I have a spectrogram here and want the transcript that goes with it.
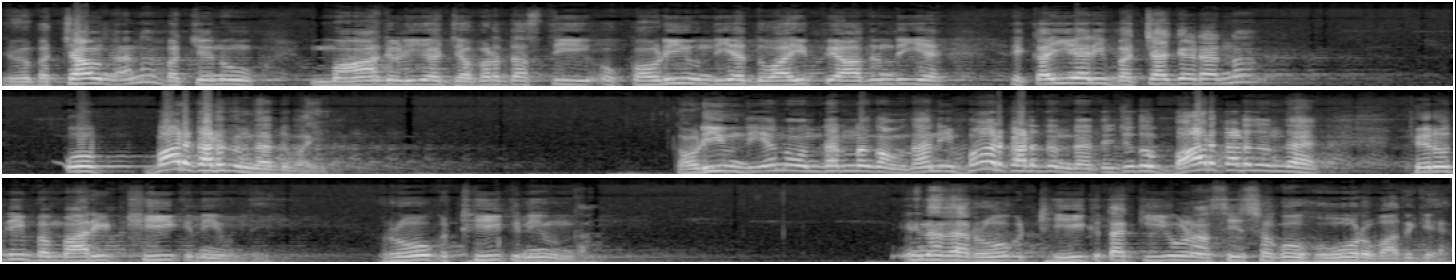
ਜਿਵੇਂ ਬੱਚਾ ਹੁੰਦਾ ਨਾ, ਬੱਚੇ ਨੂੰ ਮਾਂ ਜਿਹੜੀ ਆ ਜ਼ਬਰਦਸਤੀ, ਉਹ ਕੌੜੀ ਹੁੰਦੀ ਹੈ ਦਵਾਈ ਪਿਆ ਦਿੰਦੀ ਹੈ ਤੇ ਕਈ ਵਾਰੀ ਬੱਚਾ ਜਿਹੜਾ ਨਾ, ਉਹ ਬਾਹਰ ਕੱਢ ਦਿੰਦਾ ਦਵਾਈ। ਕੌੜੀ ਹੁੰਦੀ ਹੈ ਨਾ ਅੰਦਰ ਨਗਾਉਂਦਾ ਨਹੀਂ, ਬਾਹਰ ਕੱਢ ਦਿੰਦਾ, ਤੇ ਜਦੋਂ ਬਾਹਰ ਕੱਢ ਦਿੰਦਾ, ਫਿਰ ਉਹਦੀ ਬਿਮਾਰੀ ਠੀਕ ਨਹੀਂ ਹੁੰਦੀ, ਰੋਗ ਠੀਕ ਨਹੀਂ ਹੁੰਦਾ। ਇਹਨਾਂ ਦਾ ਰੋਗ ਠੀਕ ਤਾਂ ਕੀ ਹੋਣਾ ਸੀ, ਸਗੋਂ ਹੋਰ ਵੱਧ ਗਿਆ।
